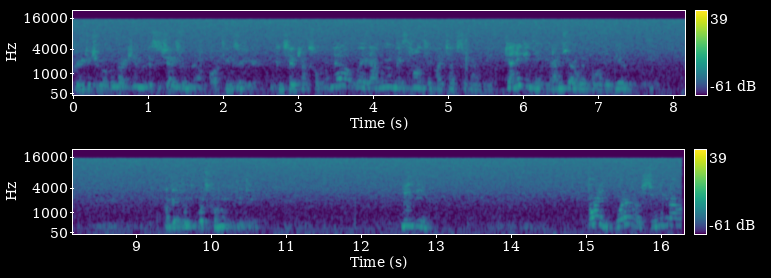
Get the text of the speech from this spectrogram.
great that you're moving back in, but this is Jenny's room now. All our things are here. You can at Chuck's room. No, wait, that room is haunted by Chuck's depravity. Jenny can take it. I'm sure it wouldn't bother you. Okay, what, what's going on with you two? Nothing. Fine, whatever. Serena can have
